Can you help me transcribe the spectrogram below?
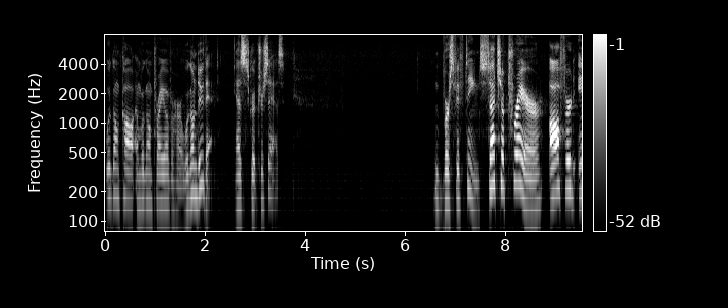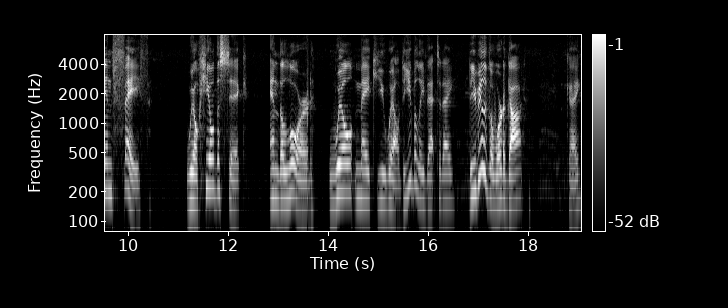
we're gonna call and we're gonna pray over her. We're gonna do that, as Scripture says. Verse 15: Such a prayer offered in faith will heal the sick, and the Lord will make you well. Do you believe that today? Amen. Do you believe the Word of God? Amen. Okay.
